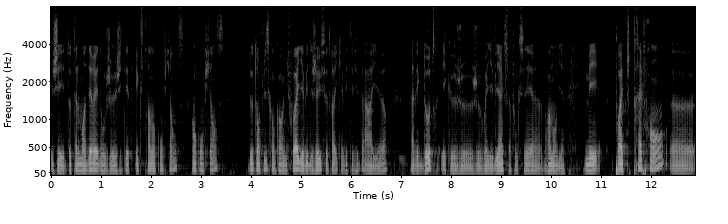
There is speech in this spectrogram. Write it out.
j'ai totalement adhéré. Donc, j'étais extrêmement confiance, en confiance. D'autant plus qu'encore une fois, il y avait déjà eu ce travail qui avait été fait par ailleurs avec d'autres et que je, voyais bien que ça fonctionnait euh, vraiment bien. Mais pour être très franc, euh,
